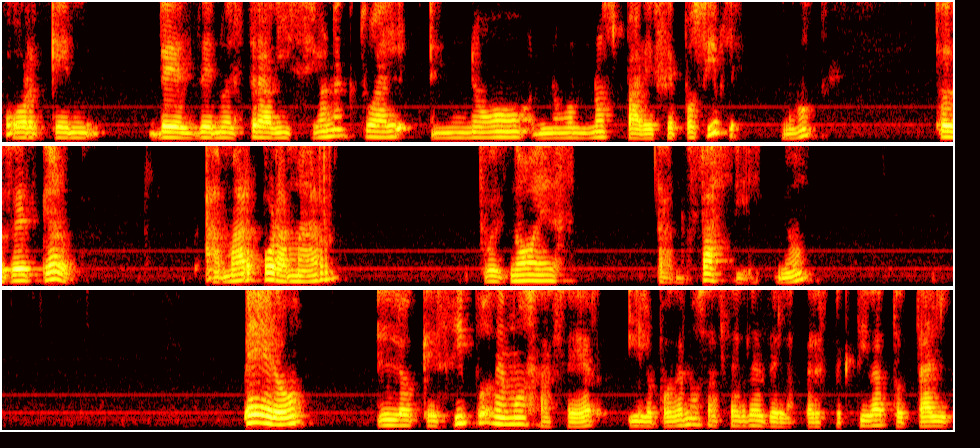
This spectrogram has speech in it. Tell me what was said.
porque desde nuestra visión actual no, no nos parece posible, ¿no? Entonces, claro, amar por amar, pues no es tan fácil, ¿no? Pero lo que sí podemos hacer, y lo podemos hacer desde la perspectiva total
